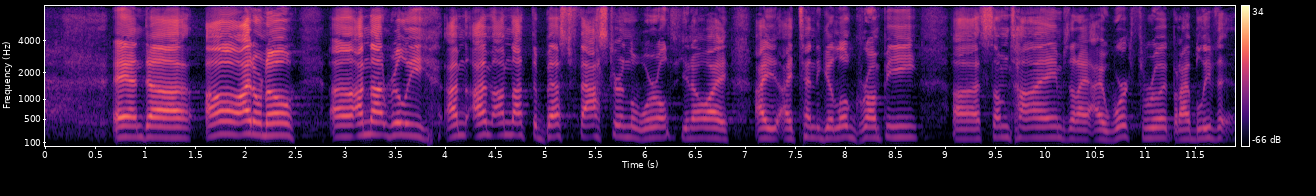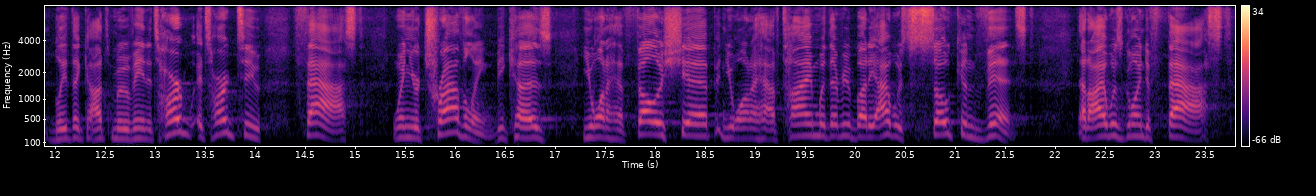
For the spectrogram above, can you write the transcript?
and uh, oh, I don't know. Uh, I'm not really, I'm, I'm, I'm not the best faster in the world. You know, I, I, I tend to get a little grumpy uh, sometimes and I, I, work through it, but I believe that, believe that God's moving. It's hard, it's hard to fast when you're traveling because you want to have fellowship and you want to have time with everybody. I was so convinced that I was going to fast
